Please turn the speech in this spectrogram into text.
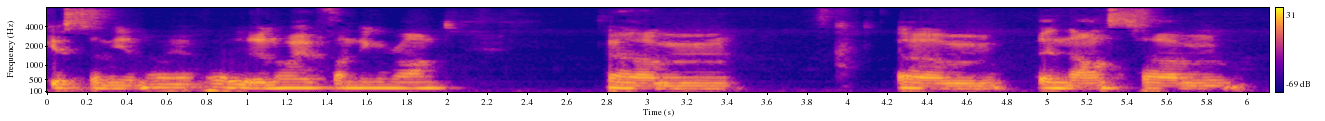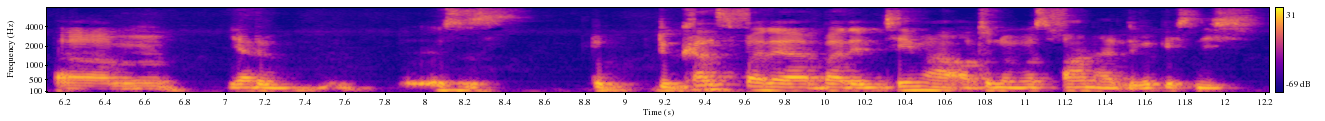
gestern ihre neue, ihre neue Funding Round ähm, ähm, announced haben. Ähm, ja, du, es ist, du, du kannst bei, der, bei dem Thema autonomes Fahren halt wirklich nicht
